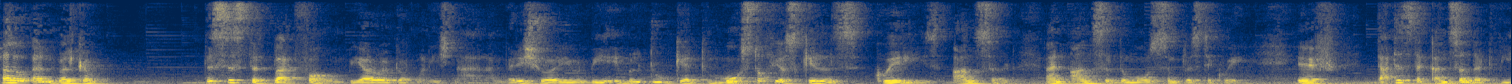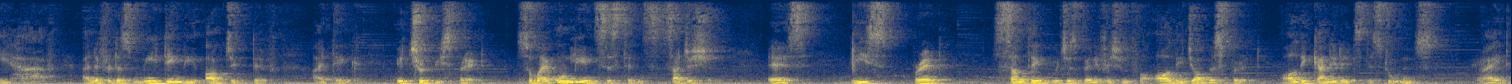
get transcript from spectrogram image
Hello and welcome. This is the platform prweb.manish Nair. I'm very sure you would be able to get most of your skills queries answered and answered the most simplistic way. If that is the concern that we have and if it is meeting the objective, I think it should be spread. So my only insistence, suggestion is please spread something which is beneficial for all the job spirit, all the candidates, the students, right?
